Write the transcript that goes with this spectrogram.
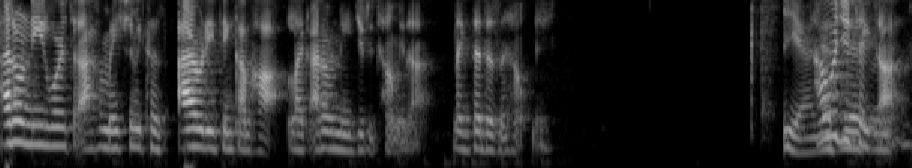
I don't need words of affirmation because I already think I'm hot. Like I don't need you to tell me that. Like that doesn't help me. Yeah. How would that's you take that?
